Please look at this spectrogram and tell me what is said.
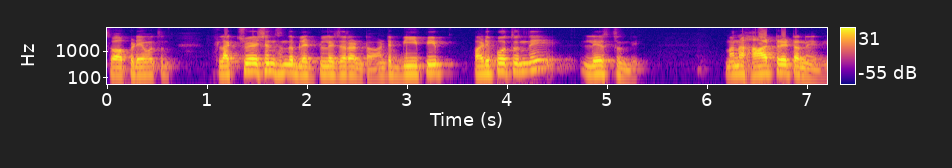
సో అప్పుడు ఏమవుతుంది fluctuations in the blood pressure అంటాం అంటే బీపీ పడిపోతుంది లేస్తుంది. మన హార్ట్ రేట్ అనేది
